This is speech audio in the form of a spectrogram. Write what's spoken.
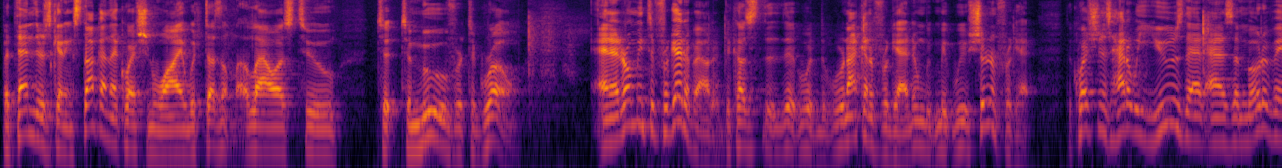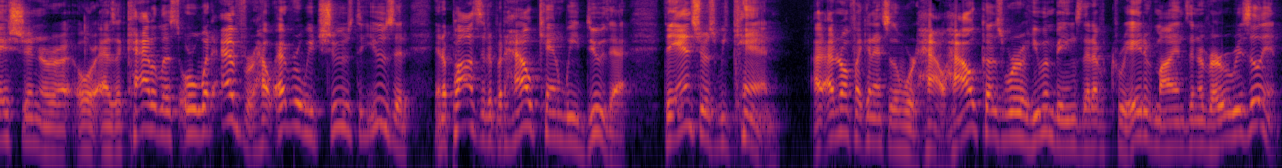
But then there's getting stuck on that question why, which doesn't allow us to to, to move or to grow. And I don't mean to forget about it because the, the, we're not going to forget, and we, we shouldn't forget. The question is, how do we use that as a motivation or, or as a catalyst or whatever, however we choose to use it in a positive, but how can we do that? The answer is we can. I, I don't know if I can answer the word how. How? Because we're human beings that have creative minds and are very resilient.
